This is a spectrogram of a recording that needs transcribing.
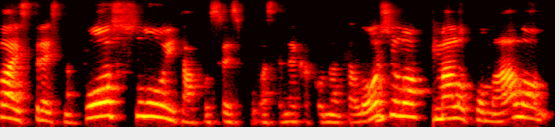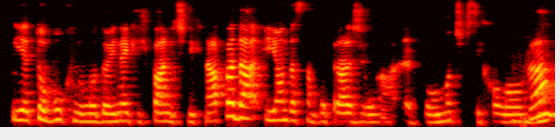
Pa je stres na poslu i tako sve skupa se nekako nataložilo. I malo po malo je to buknulo do i nekih paničnih napada i onda sam potražila e, pomoć psihologa. Mhm.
